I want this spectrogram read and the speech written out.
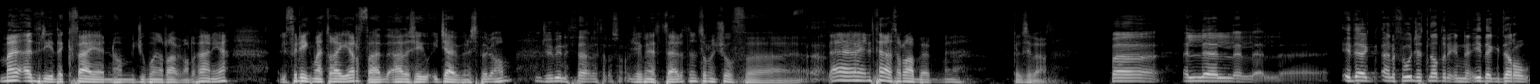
ما أدري إذا كفاية إنهم يجيبون الرابع مرة ثانية الفريق ما تغير فهذا هذا شيء إيجابي بالنسبة لهم. جايبين الثالث الأسبوع. جايبين الثالث ننتظر نشوف آه، يعني الثالث والرابع آه، كل زي بعض. ف إذا أنا في وجهة نظري إن إذا قدروا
